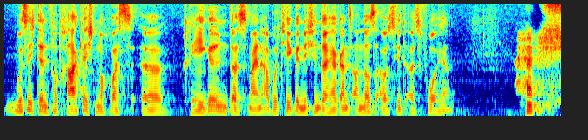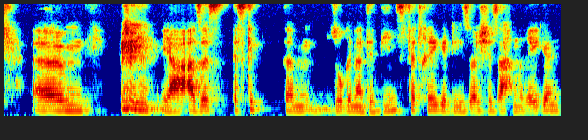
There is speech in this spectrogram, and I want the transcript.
Muss ich denn vertraglich noch was äh, regeln, dass meine Apotheke nicht hinterher ganz anders aussieht als vorher? ähm, ja, also es, es gibt ähm, sogenannte Dienstverträge, die solche Sachen regeln.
